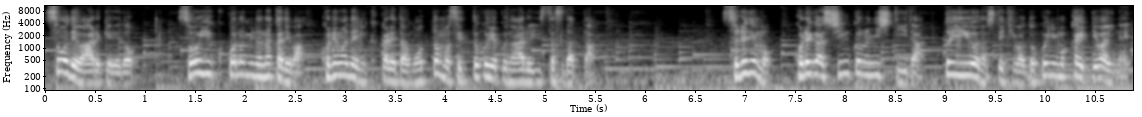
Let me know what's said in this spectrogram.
そうではあるけれど、そういう試みの中ではこれまでに書かれた最も説得力のある一冊だった。それでもこれがシンクロニシティだというような指摘はどこにも書いてはいない。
